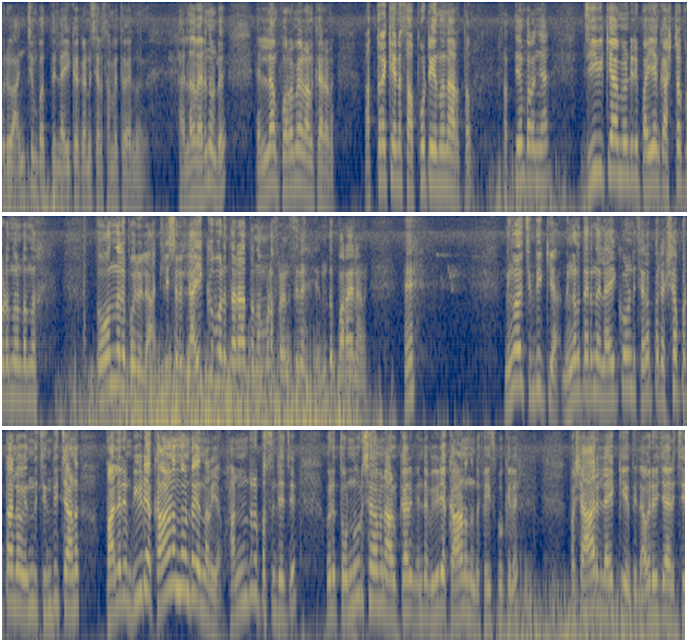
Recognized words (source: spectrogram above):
ഒരു അഞ്ചും പത്ത് ലൈക്കൊക്കെയാണ് ചില സമയത്ത് വരുന്നത്. അല്ലാതെ വരുന്നുണ്ട്. എല്ലാം പുറമേയുള്ള ആൾക്കാരാണ്. അത്രയ്ക്ക് എന്നെ സപ്പോർട്ട് ചെയ്യുന്നതിന് അർത്ഥം സത്യം പറഞ്ഞാൽ ജീവിക്കാൻ വേണ്ടി ഒരു പയ്യൻ കഷ്ടപ്പെടുന്നുണ്ടെന്ന് തോന്നൽ പോലും ഇല്ല അറ്റ്ലീസ്റ്റ് ഒരു ലൈക്ക് പോലും തരാത്ത നമ്മുടെ ഫ്രണ്ട്സിന് എന്ത് പറയാനാണ്? ഏഹ് നിങ്ങൾ ചിന്തിക്കുക നിങ്ങൾ തരുന്ന ലൈക്ക് കൊണ്ട് ചിലപ്പോൾ രക്ഷപ്പെട്ടാലോ എന്ന് ചിന്തിച്ചാണ് പലരും വീഡിയോ കാണുന്നുണ്ട് എന്നറിയാം. ഹൺഡ്രഡ് പെർസെന്റേജ് ഒരു തൊണ്ണൂറ് ശതമാനം ആൾക്കാരും എന്റെ വീഡിയോ കാണുന്നുണ്ട് ഫേസ്ബുക്കിൽ പക്ഷെ ആരും ലൈക്ക് ചെയ്യത്തില്ല. അവർ വിചാരിച്ച്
